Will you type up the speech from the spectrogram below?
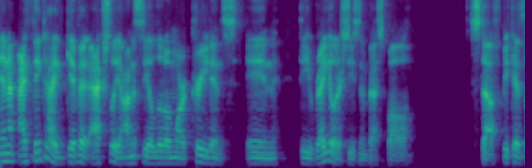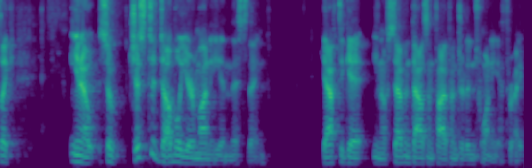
And I think I give it actually, honestly, a little more credence in the regular season best ball stuff because, like, you know, so just to double your money in this thing, you have to get, you know, 7,520th, right?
